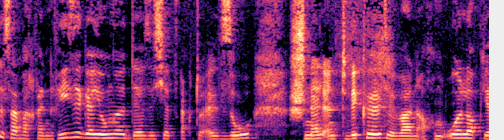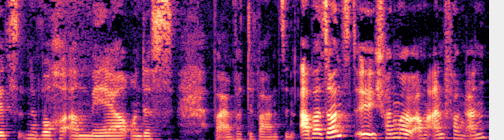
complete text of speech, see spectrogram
Das ist einfach ein riesiger Junge, der sich jetzt aktuell so schnell entwickelt. Wir waren auch im Urlaub jetzt eine Woche am Meer und das war einfach der Wahnsinn. Aber sonst, äh, ich fange mal am Anfang an.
